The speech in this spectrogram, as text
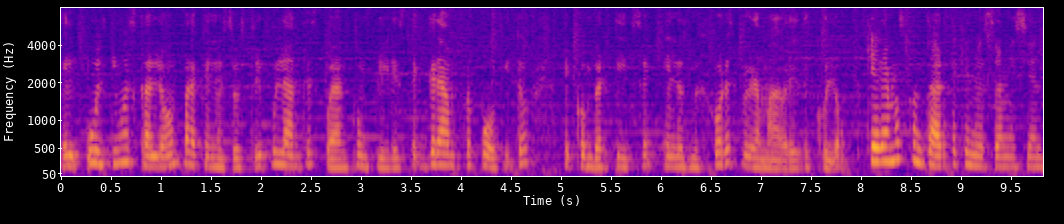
el último escalón para que nuestros tripulantes puedan cumplir este gran propósito de convertirse en los mejores programadores de Colombia. Queremos contarte que nuestra misión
